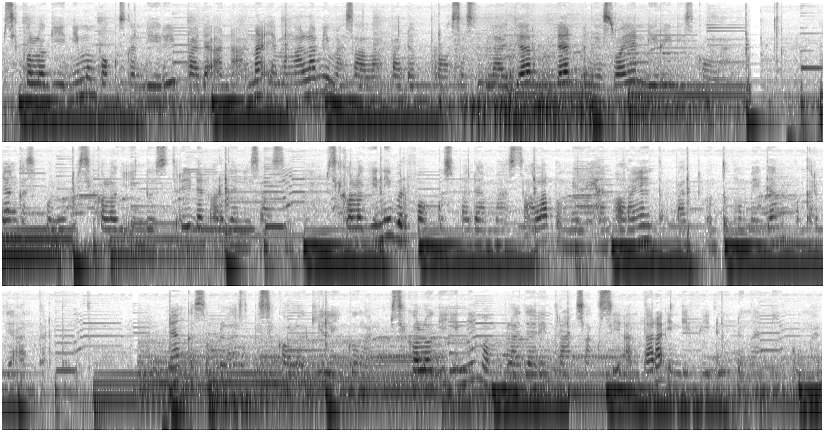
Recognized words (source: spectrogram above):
Psikologi ini memfokuskan diri pada anak-anak yang mengalami masalah pada proses belajar dan penyesuaian diri di sekolah. Yang ke-10, psikologi industri dan organisasi. Psikologi ini berfokus pada masalah pemilihan orang yang tepat untuk memegang pekerjaan tertentu. Yang ke-11, psikologi lingkungan. Psikologi ini mempelajari transaksi antara individu dengan lingkungan.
